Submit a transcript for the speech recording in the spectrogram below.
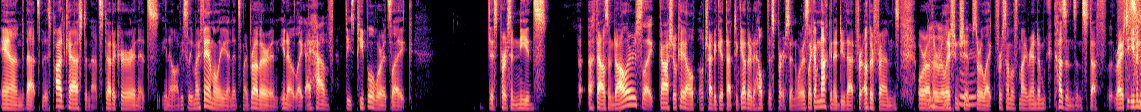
and that's this podcast, and that's Dedeker, and it's you know obviously my family, and it's my brother, and you know like I have these people where it's like this person needs a thousand dollars like gosh okay I'll, I'll try to get that together to help this person whereas like i'm not going to do that for other friends or other relationships or like for some of my random cousins and stuff right to even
